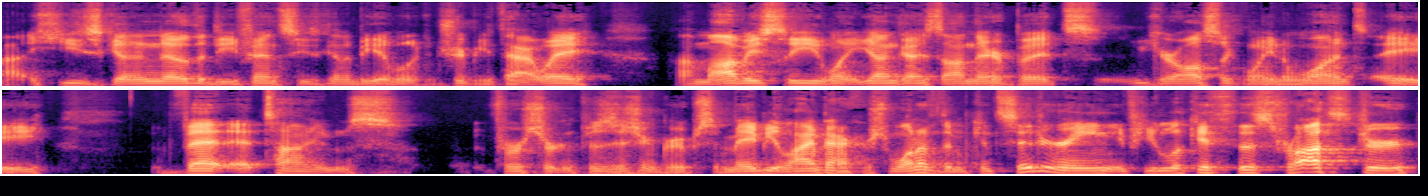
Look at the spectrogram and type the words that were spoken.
Uh, he's going to know the defense. He's going to be able to contribute that way. Um, obviously, you want young guys on there, but you're also going to want a vet at times for certain position groups, and maybe linebackers one of them. Considering if you look at this roster,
